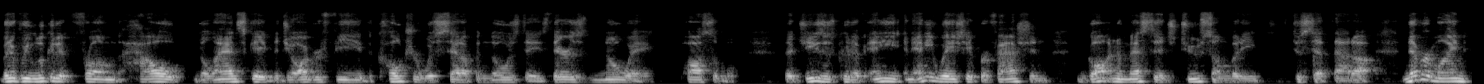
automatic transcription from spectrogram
but if we look at it from how the landscape the geography the culture was set up in those days there is no way possible that jesus could have any in any way shape or fashion gotten a message to somebody to set that up never mind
